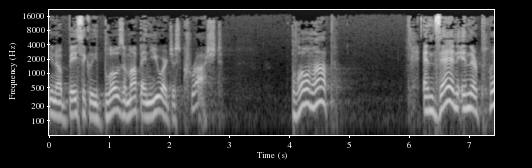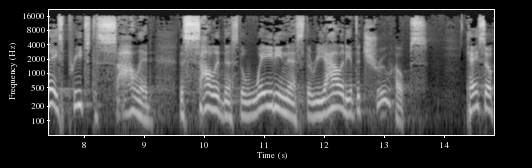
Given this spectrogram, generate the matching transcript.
you know, basically blows them up and you are just crushed. Blow them up. And then in their place, preach the solid the solidness, the weightiness, the reality of the true hopes. Okay, so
